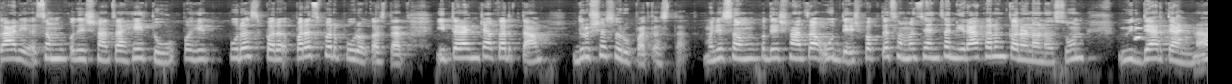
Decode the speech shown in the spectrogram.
कार्य समुपदेशनाचा हेतू प हे पुरस्पर परस्पर पूरक असतात. इतरांच्या करता दृश्य स्वरूपात असतात. म्हणजे समुपदेशनाचा उद्देश फक्त समस्यांचं निराकरण करणं नसून विद्यार्थ्यांना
